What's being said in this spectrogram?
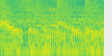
Bye.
